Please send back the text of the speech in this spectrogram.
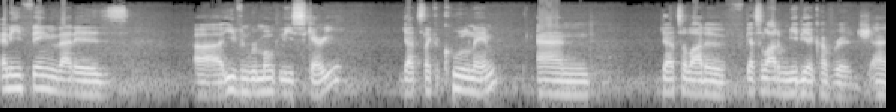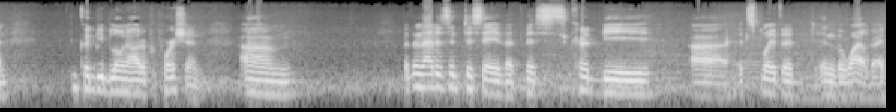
anything that is uh, even remotely scary gets like a cool name and gets a lot of gets a lot of media coverage and could be blown out of proportion. Um, but then that isn't to say that this could be uh, exploited in the wild, right?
